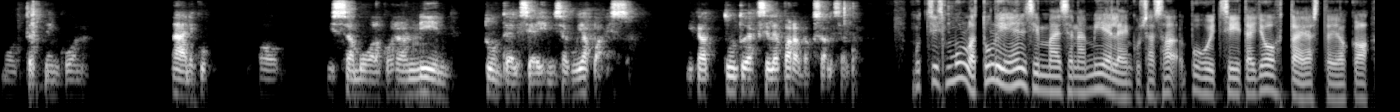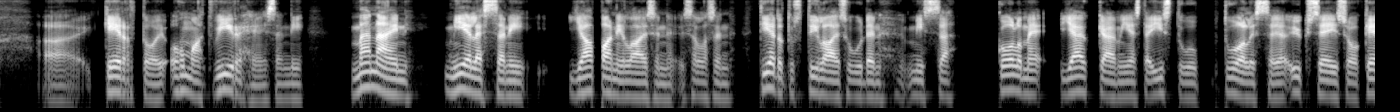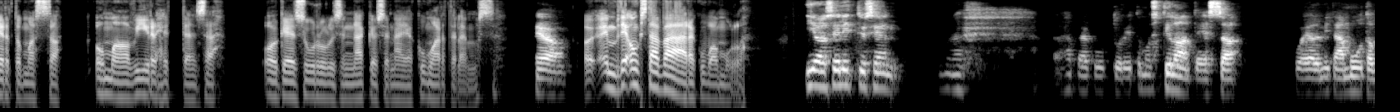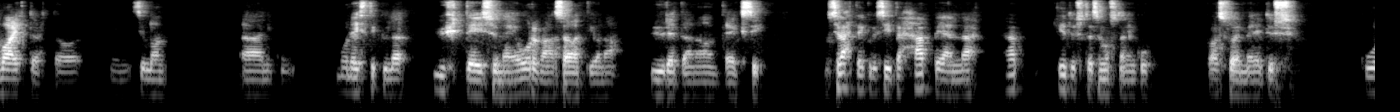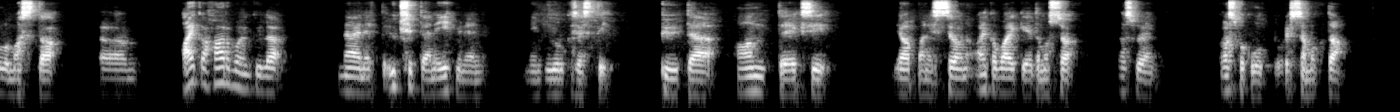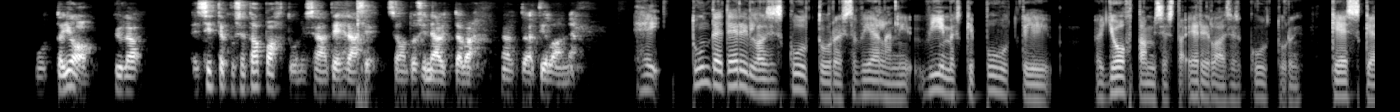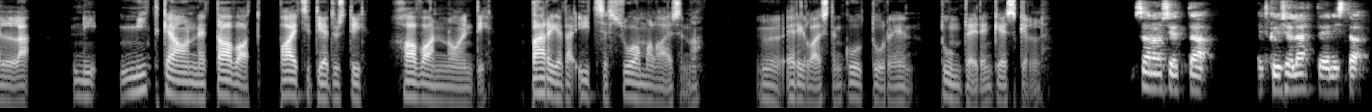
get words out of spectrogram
mutta että niin kuin, mä en niin kuin ole missään muualla kohdalla niin tunteellisia ihmisiä kuin Japanissa, mikä tuntuu ehkä sille paradoksaaliselta. Mutta siis mulla tuli ensimmäisenä mieleen, kun sä puhuit siitä johtajasta, joka äh, kertoi omat virheensä, niin mä näin mielessäni japanilaisen sellaisen tiedotustilaisuuden, missä kolme jäykkää miestä istuu tuolissa ja yksi seisoo kertomassa omaa virhettänsä oikein surullisen näköisenä ja kumartelemassa. Joo. En tiedä, onko tämä väärä kuva mulla? Joo, se liittyy siihen häpeäkulttuuriin tuommoisessa tilanteessa, kun ei ole mitään muuta vaihtoehtoa, niin silloin ää, niin kuin monesti kyllä yhteisönä ja organisaationa pyydetään anteeksi. Se lähtee kyllä siitä häpeän, hä, tietystä semmoista niin kasvojen menetyskulmasta. Ähm, aika harvoin kyllä näen, että yksittäinen ihminen niin julkisesti pyytää anteeksi Japanissa. Se on aika vaikea tämmöisessä kasvojen kasvokulttuurissa, mutta, mutta joo, kyllä sitten kun se tapahtuu, niin sehän tehdään, se, se on tosi näyttävä, näyttävä tilanne. Hei, tunteet erilaisissa kulttuureissa vielä, niin viimeksi puhuttiin johtamisesta erilaisen kulttuurin keskellä, niin mitkä on ne tavat, paitsi tietysti havainnointi, pärjätä itse suomalaisena erilaisten kulttuurien tunteiden keskellä? Sanoisin, että, että kyllä se lähtee niistä,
